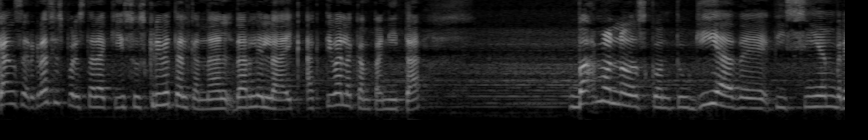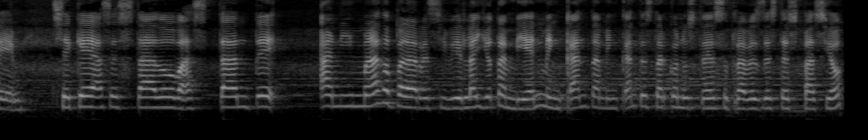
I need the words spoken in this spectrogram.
Cáncer, gracias por estar aquí. Suscríbete al canal, darle like, activa la campanita. Vámonos con tu guía de diciembre. Sé que has estado bastante animado para recibirla. Yo también, me encanta, me encanta estar con ustedes a través de este espacio.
